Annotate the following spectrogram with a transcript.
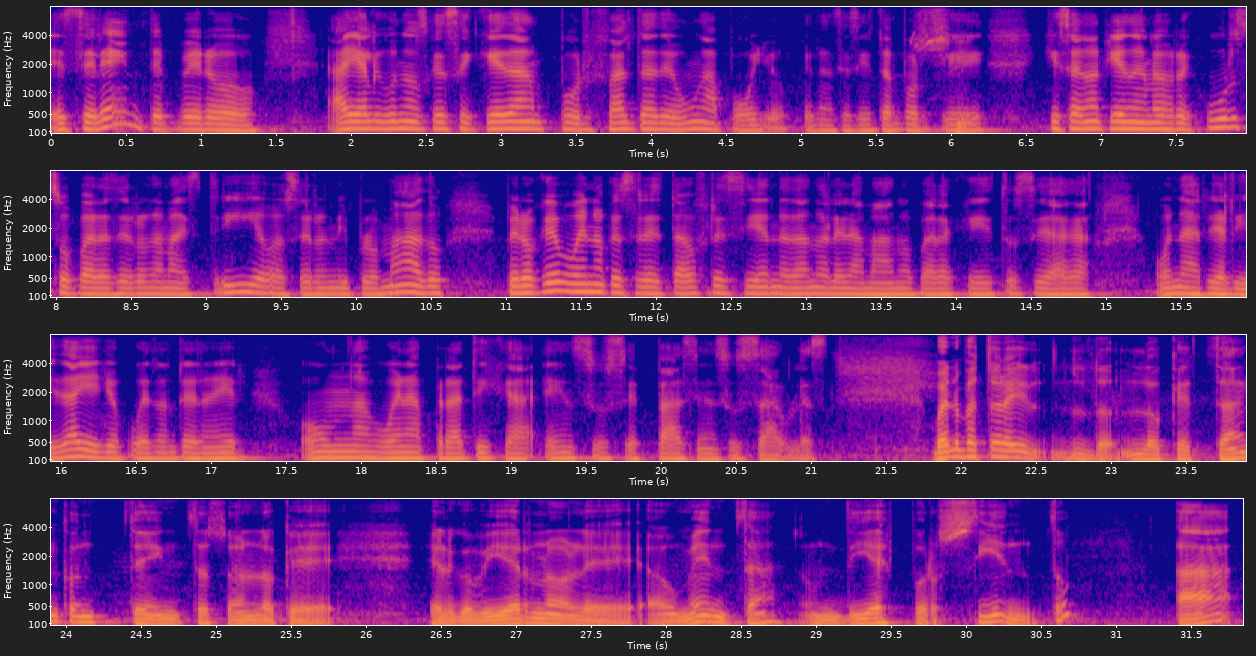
excelentes, pero hay algunos que se quedan por falta de un apoyo que necesitan porque quizá no tienen los recursos para hacer una maestría o hacer un diplomado, pero qué bueno que se les está ofreciendo, dándole la mano para que esto se haga una realidad y ellos puedan tener una buena práctica en sus espacios, en sus aulas. Bueno, pastora, los lo que están contentos son los que el gobierno le aumenta un 10% a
